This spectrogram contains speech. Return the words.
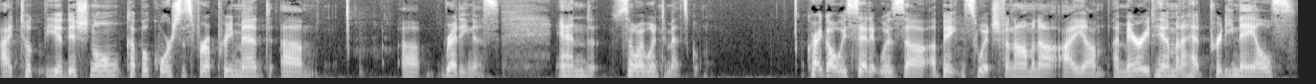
I took the additional couple courses for a pre med um, uh, readiness. And so I went to med school. Craig always said it was uh, a bait and switch phenomena. I um, I married him and I had pretty nails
